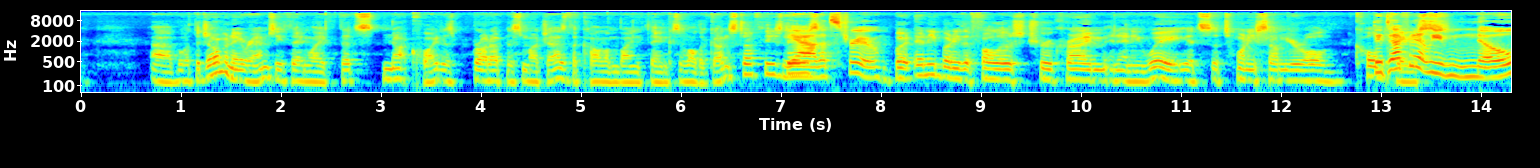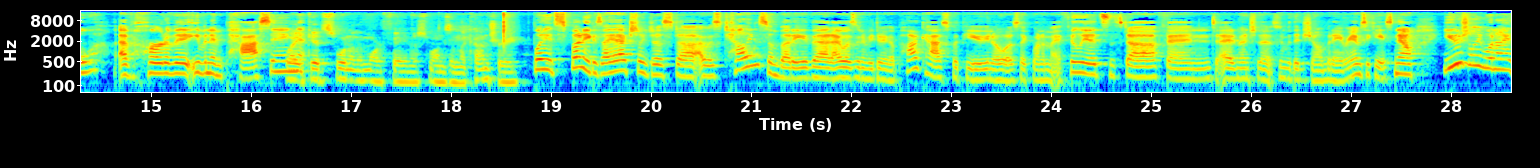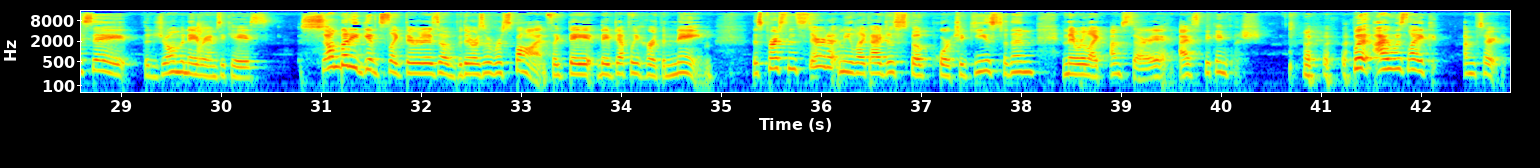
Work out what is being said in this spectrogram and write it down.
Uh, but with the JonBenét Ramsey thing, like that's not quite as brought up as much as the Columbine thing because of all the gun stuff these days. Yeah, that's true. But anybody that follows true crime in any way, it's a twenty-some-year-old cold. They case. definitely know. I've heard of it, even in passing. like it's one of the more famous ones in the country. but it's funny because I actually just uh, I was telling somebody that I was going to be doing a podcast with you. You know, it was like one of my affiliates and stuff, and I had mentioned that it's going to be the JonBenét Ramsey case. Now, usually when I say the JonBenét Ramsey case, somebody gives like there is a there is a response. Like they they've definitely heard the name. This person stared at me like I just spoke Portuguese to them, and they were like, "I'm sorry, I speak English." but I was like, "I'm sorry."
